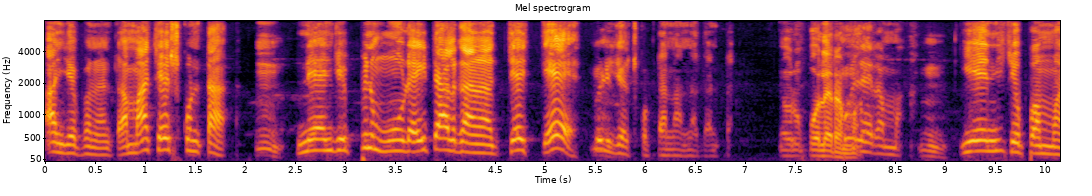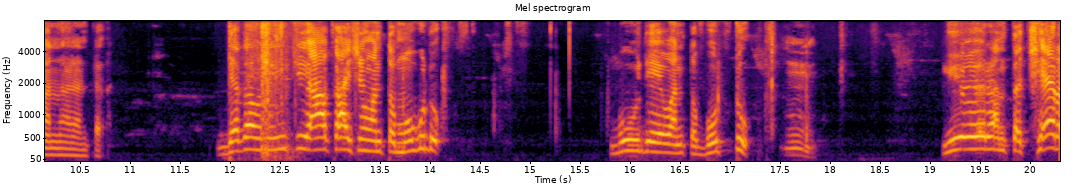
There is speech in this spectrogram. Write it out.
అని చెప్పానంట. అమ్మా చేసుకుంటా. నేను చెప్పిన మూడు ఐటాలుగా చేస్తే పెళ్ళి చేసుకుంటాను అన్నదంట ఎవరు? పోలేరమ్మ. ఏంది చెప్పమ్మా అన్నాడంట. జగం నుంచి ఆకాశం అంత మొగుడు. భూదేవంత బొట్టు. ఏరంత చీర.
